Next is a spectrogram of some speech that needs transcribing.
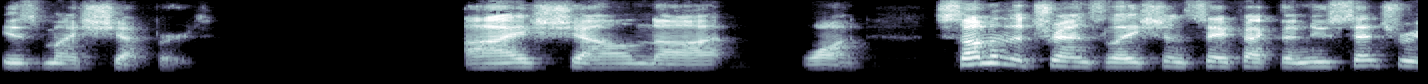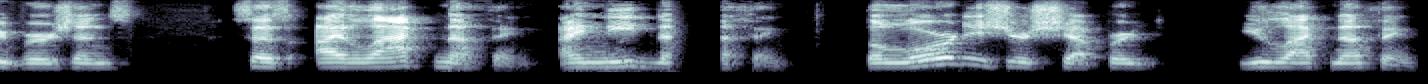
is my shepherd. I shall not want. Some of the translations say, in fact, the New Century Versions says, I lack nothing. I need nothing. The Lord is your shepherd. You lack nothing.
